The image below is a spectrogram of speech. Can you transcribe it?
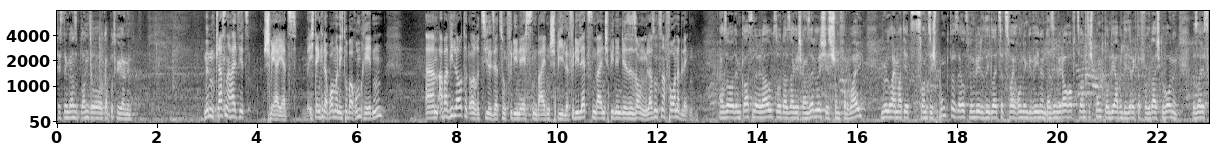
ist der ganze Plan so kaputt gegangen. Mit dem Klassenerhalt wird es schwer jetzt. Ich denke, da brauchen wir nicht drüber rumreden. Ähm, aber wie lautet eure Zielsetzung für die nächsten beiden Spiele, für die letzten beiden Spiele in der Saison? Lass uns nach vorne blicken. Also dem Klassenerhalt, so da sage ich ganz ehrlich, ist schon vorbei. Mülheim hat jetzt 20 Punkte, selbst wenn wir die letzten zwei Runden gewinnen, dann sind wir auch auf 20 Punkte und die haben die direkte Vergleich gewonnen. Das heißt,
